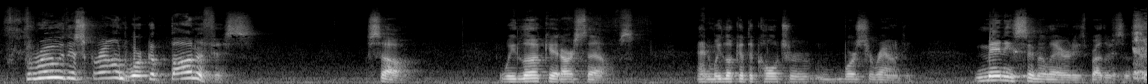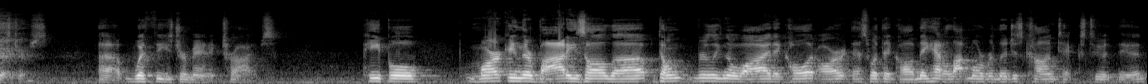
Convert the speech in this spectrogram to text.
through this groundwork of Boniface. So, we look at ourselves and we look at the culture we're surrounding. many similarities, brothers and sisters, uh, with these Germanic tribes. People marking their bodies all up, don't really know why. They call it art, that's what they call it. They had a lot more religious context to it then.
